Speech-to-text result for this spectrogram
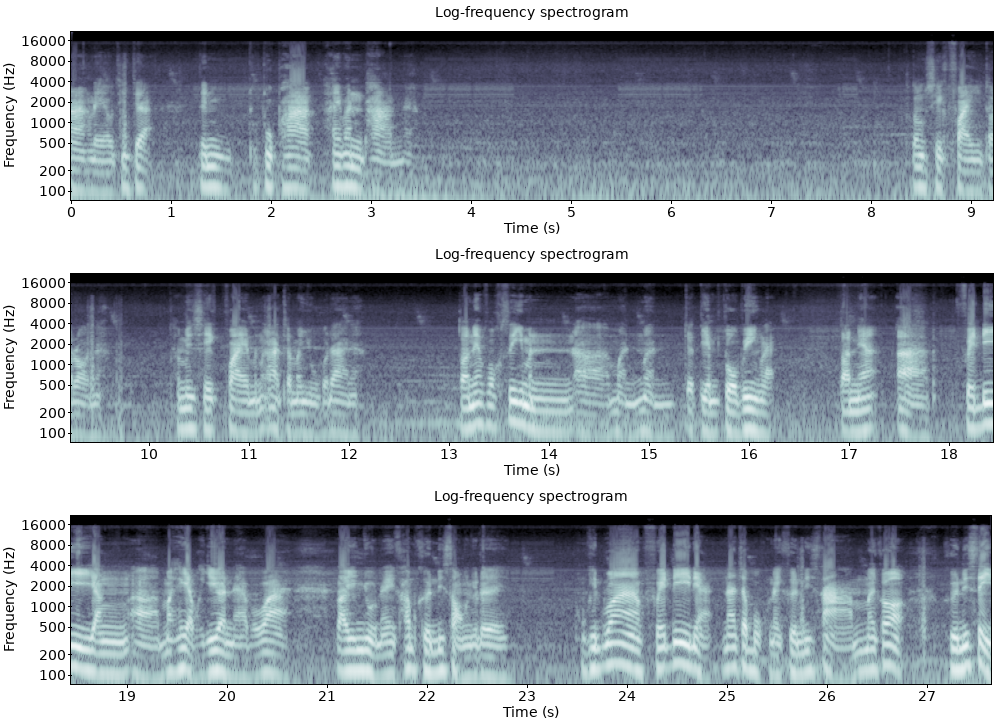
มากแล้วที่จะเล่นทุกๆภาคให้มันผ่านนะต้องเช็คไฟตลอดนะ ถ้าไม่เช็คไฟมันอาจจะมาอยู่ก็ได้นะ ตอนนี้ฟ็อกซี่มันอ่าเหมือนเหมือนจะเตรียมตัววิ่งแหละ ตอนเนี้ยอ่าเฟดดี้ยังอ่าไม่ขยับเขยื่อนนะเพราะว่าเรายังอยู่ในค่ำคืนที่สองอยู่เลย ผมคิดว่าเฟดดี้เนี่ยน่าจะบุกในคืนที่สามไม่ก็คืนที่สี่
